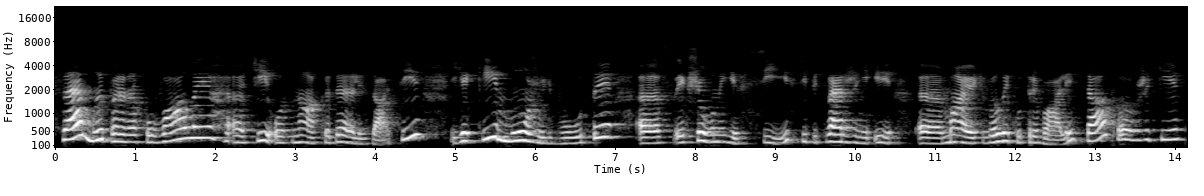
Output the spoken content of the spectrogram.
Це ми перерахували е, ті ознаки дереалізації, які можуть бути, е, якщо вони є всі, всі підтверджені і е, мають велику тривалість так, в житті,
